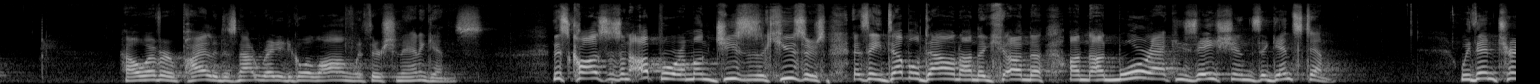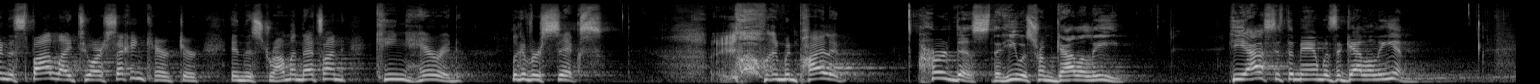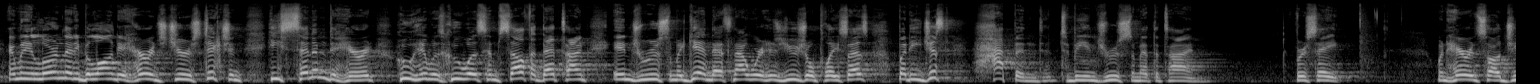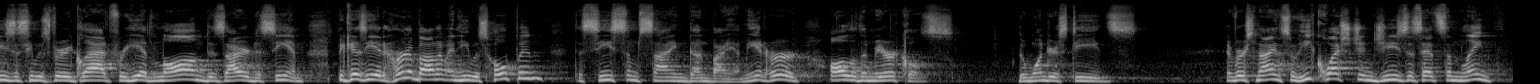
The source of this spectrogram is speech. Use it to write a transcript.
However, Pilate is not ready to go along with their shenanigans. This causes an uproar among Jesus' accusers as they double down on, the, on, the, on, on more accusations against him. We then turn the spotlight to our second character in this drama, and that's on King Herod. Look at verse 6. and when Pilate heard this, that he was from Galilee, he asked if the man was a Galilean. And when he learned that he belonged to Herod's jurisdiction, he sent him to Herod, who, was, who was himself at that time in Jerusalem. Again, that's not where his usual place is, but he just happened to be in Jerusalem at the time. Verse 8 When Herod saw Jesus, he was very glad, for he had long desired to see him, because he had heard about him and he was hoping to see some sign done by him. He had heard all of the miracles, the wondrous deeds. In verse 9, so he questioned Jesus at some length,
